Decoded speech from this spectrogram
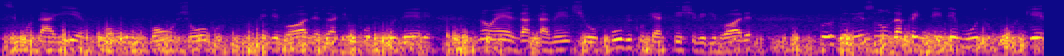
se mudaria com um bom jogo Big Brother, já que o público dele não é exatamente o público que assiste Big Brother. Por tudo isso não dá para entender muito o porquê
